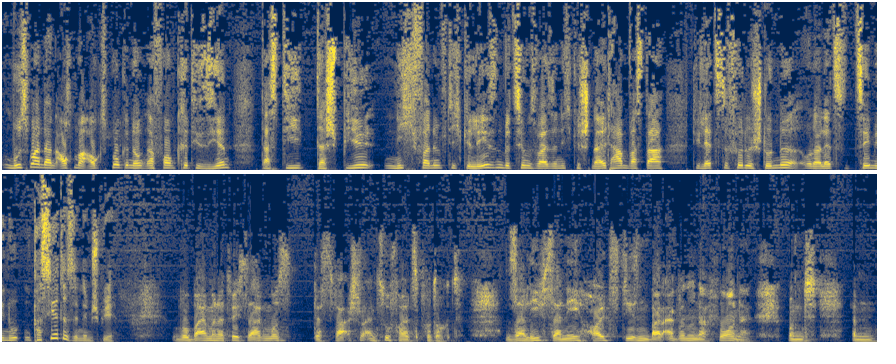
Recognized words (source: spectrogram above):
muss man dann auch mal Augsburg in irgendeiner Form kritisieren, dass die das Spiel nicht vernünftig gelesen bzw. nicht geschnallt haben, was da die letzte Viertelstunde oder letzte zehn Minuten passiert ist in dem Spiel. Wobei man natürlich sagen muss, das war schon ein Zufallsprodukt. Salif Sané holzt diesen Ball einfach nur nach vorne. Und ähm,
